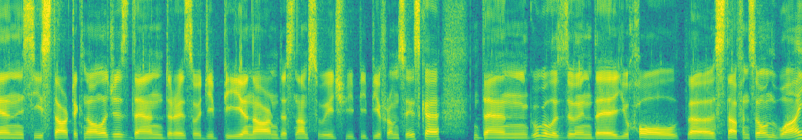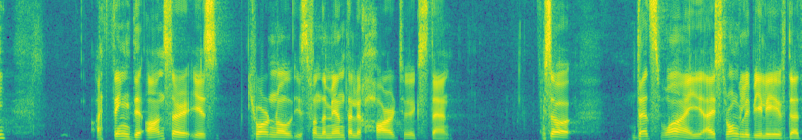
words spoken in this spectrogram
and Seastar technologies. Then there is ODP and ARM, the Snabb Switch, VPP from Cisco. Then Google is doing the U-Haul uh, stuff and so on. Why? I think the answer is kernel is fundamentally hard to extend. So that's why I strongly believe that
